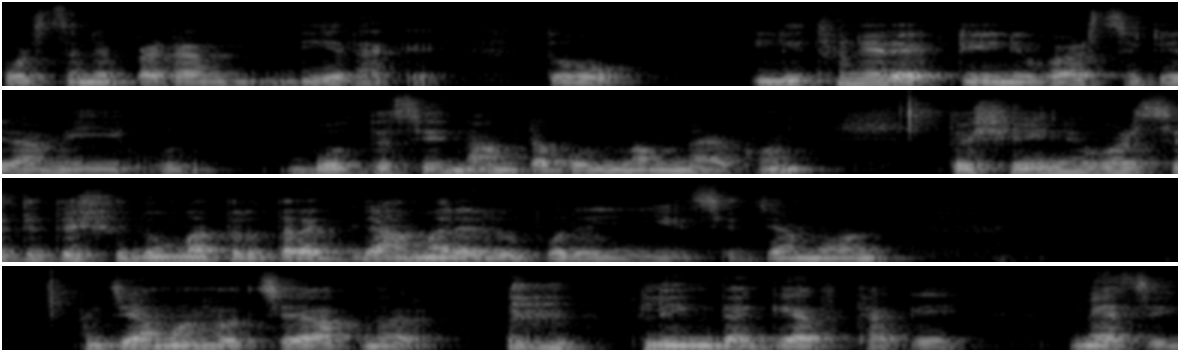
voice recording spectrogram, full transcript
কোশ্চেনের প্যাটার্ন দিয়ে থাকে। তো লিথুনের একটি ইউনিভার্সিটির আমি বলতেছি, নামটা বললাম না এখন। তো সেই ইউনিভার্সিটিতে শুধুমাত্র তারা গ্রামারের উপরেই নিয়েছে। যেমন যেমন হচ্ছে আপনার ফিলিং দ্য গ্যাপ থাকে, ম্যাচিং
